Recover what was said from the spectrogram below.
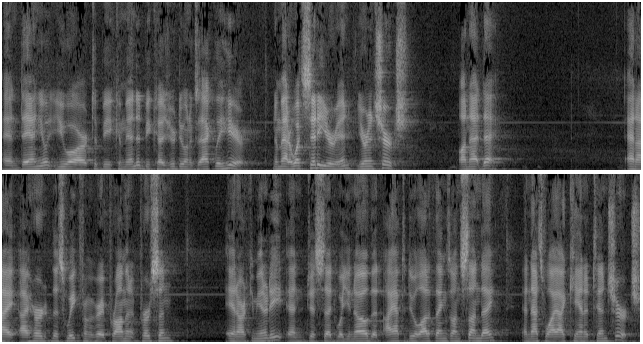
and Daniel, you are to be commended because you're doing exactly here. No matter what city you're in, you're in church on that day. And I, I heard this week from a very prominent person in our community and just said, Well, you know that I have to do a lot of things on Sunday, and that's why I can't attend church.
